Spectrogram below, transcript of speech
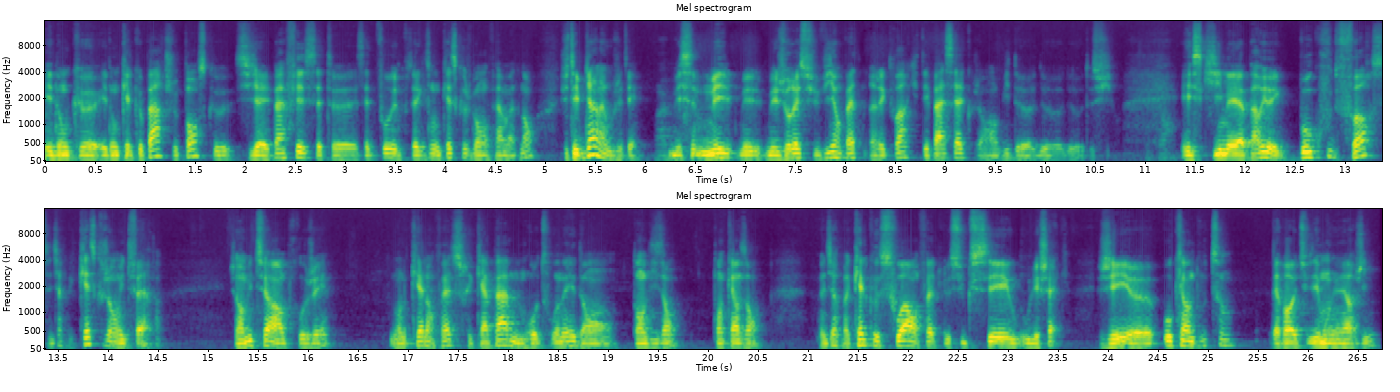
Et, donc, euh, et donc, quelque part, je pense que si j'avais pas fait cette, cette pause la question qu'est-ce que je vais en faire maintenant, j'étais bien là où j'étais. Ouais. Mais, mais, mais, mais j'aurais suivi en fait une trajectoire qui n'était pas celle que j'avais envie de, de, de, de suivre. Et ce qui m'est apparu avec beaucoup de force, c'est de dire qu'est-ce que j'ai envie de faire? J'ai envie de faire un projet dans lequel en fait je serais capable de me retourner dans, dans 10 ans, dans 15 ans, me dire bah, quel que soit en fait le succès ou, l'échec, j'ai euh, aucun doute d'avoir utilisé mon énergie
